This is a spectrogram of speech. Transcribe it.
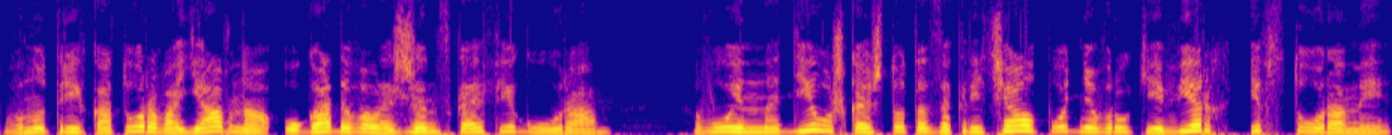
внутри которого явно угадывалась женская фигура. Воин над девушкой что-то закричал, подняв руки вверх и в стороны,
